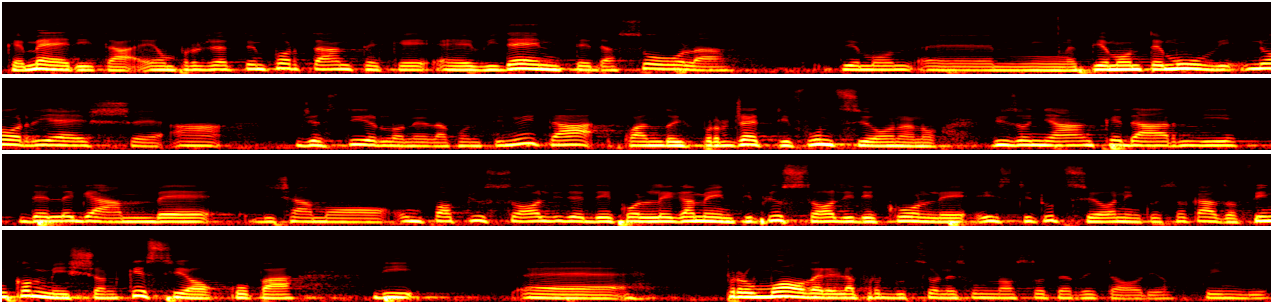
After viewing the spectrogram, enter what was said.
che merita. È un progetto importante che è evidente da sola, Piemont, ehm, Piemonte Movie non riesce a gestirlo nella continuità, quando i progetti funzionano bisogna anche dargli delle gambe diciamo, un po' più solide, dei collegamenti più solidi con le istituzioni, in questo caso Fin Commission, che si occupa di eh, promuovere la produzione sul nostro territorio. Quindi,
